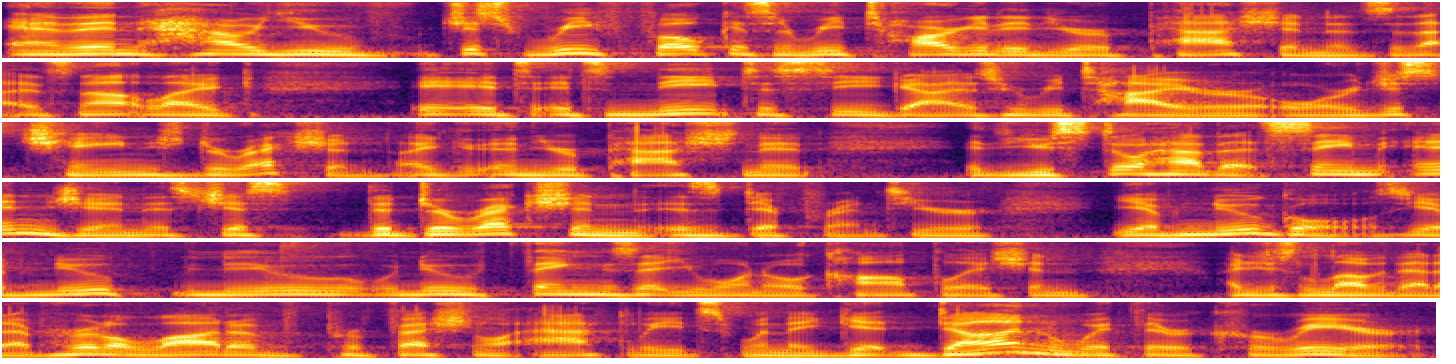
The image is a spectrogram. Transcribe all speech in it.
and then how you've just refocused and retargeted your passion. It's not, it's not like it's it's neat to see guys who retire or just change direction. Like and you're passionate, you still have that same engine. It's just the direction is different. You're you have new goals, you have new new new things that you want to accomplish, and I just love that. I've heard a lot of professional athletes when they get done with their career,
